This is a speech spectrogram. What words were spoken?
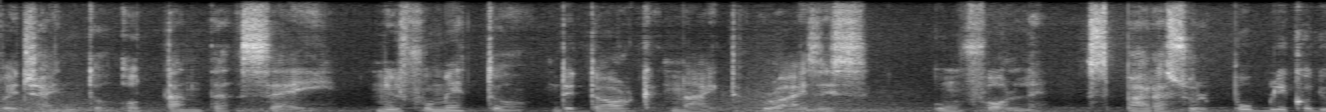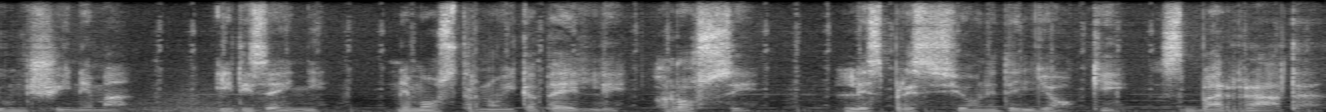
1986. Nel fumetto The Dark Knight Rises, un folle spara sul pubblico di un cinema. I disegni ne mostrano i capelli rossi, l'espressione degli occhi sbarrata.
